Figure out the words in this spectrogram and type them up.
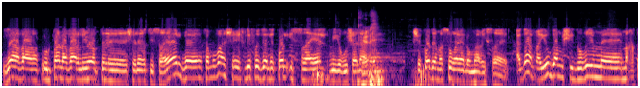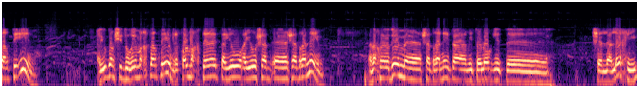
זה עבר, אולפן עבר להיות uh, של ארץ ישראל, וכמובן שהחליפו את זה לכל ישראל מירושלים, כן. שקודם אסור היה לומר ישראל. אגב, היו גם שידורים uh, מחתרתיים. היו גם שידורים מחתרתיים, לכל מחתרת היו, היו שד, uh, שדרנים. אנחנו יודעים, השדרנית המיתולוגית uh, של הלח"י,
